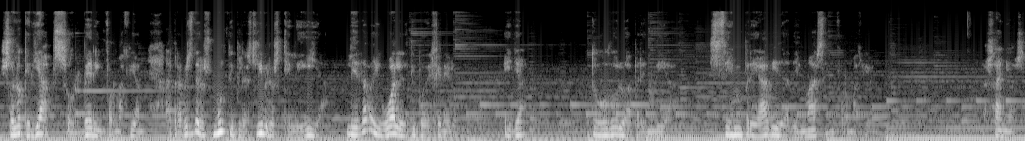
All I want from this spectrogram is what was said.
Solo quería absorber información a través de los múltiples libros que leía. Le daba igual el tipo de género. Ella todo lo aprendía, siempre ávida de más información. Los años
